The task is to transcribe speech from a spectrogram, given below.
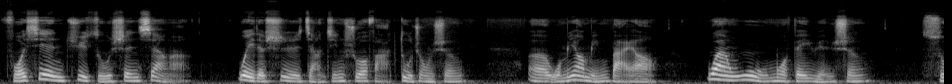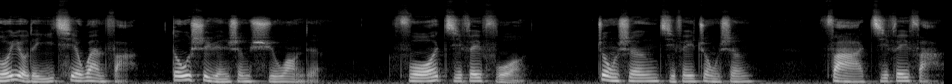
佛现具足身相啊，为的是讲经说法度众生。”呃，我们要明白啊，万物莫非原生，所有的一切万法都是原生虚妄的。佛即非佛，众生即非众生，法即非法，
